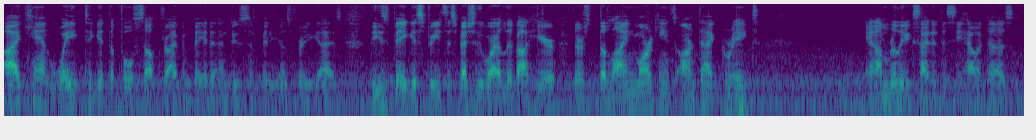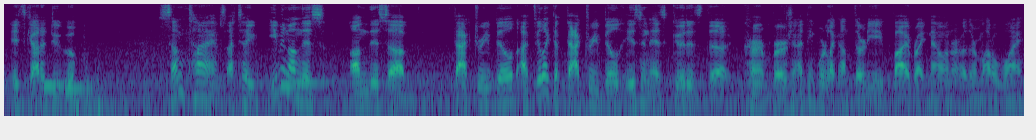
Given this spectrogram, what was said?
I can't wait to get the full self-driving beta and do some videos for you guys. These Vegas streets, especially where I live out here, there's the line markings aren't that great. And I'm really excited to see how it does. It's got to do oop. Sometimes I tell you, even on this on this uh, factory build, I feel like the factory build isn't as good as the current version. I think we're like on 38.5 right now on our other Model Y.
